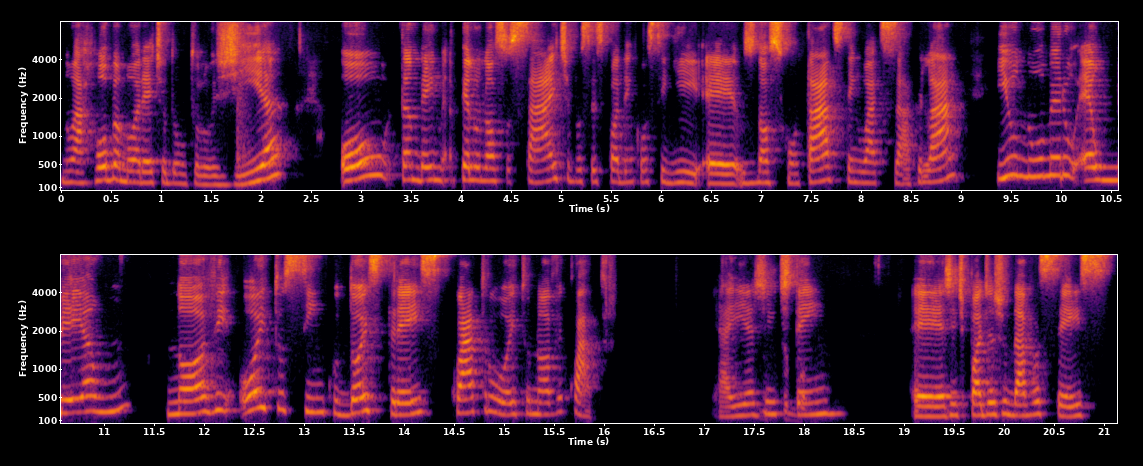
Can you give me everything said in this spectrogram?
no arroba Moretti Odontologia, ou também pelo nosso site, vocês podem conseguir é, os nossos contatos, tem o WhatsApp lá, e o número é o 61 98523 4894. Aí a gente tem, é, a gente pode ajudar vocês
